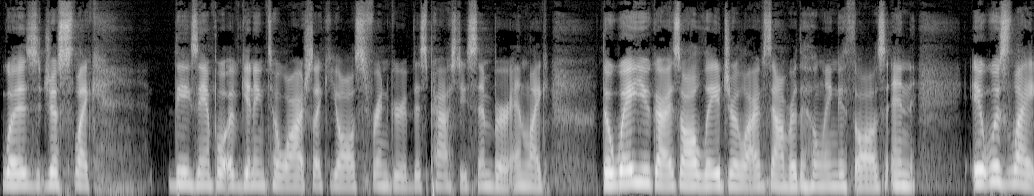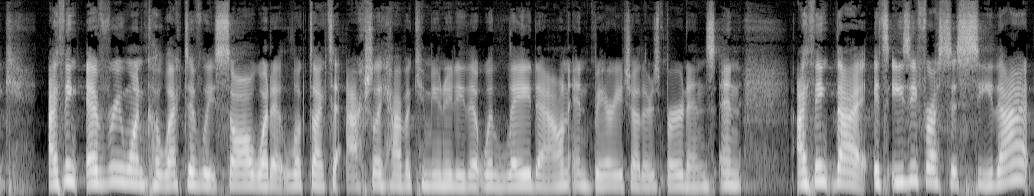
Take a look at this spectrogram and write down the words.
was just like the example of getting to watch like y'all's friend group this past December and like the way you guys all laid your lives down for the Halingathals. And it was like, I think everyone collectively saw what it looked like to actually have a community that would lay down and bear each other's burdens. And I think that it's easy for us to see that,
